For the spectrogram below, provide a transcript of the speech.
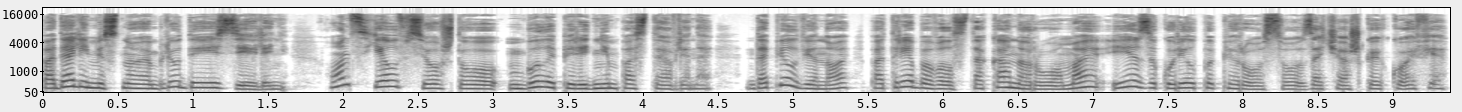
подали мясное блюдо и зелень. Он съел все, что было перед ним поставлено, допил вино, потребовал стакана рома и закурил папиросу за чашкой кофе.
